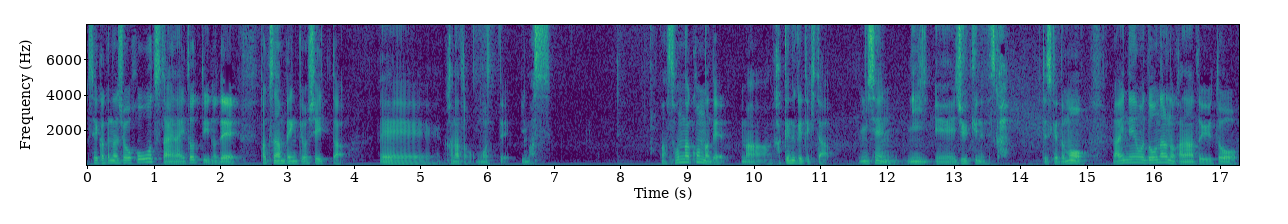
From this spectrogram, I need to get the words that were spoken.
正確な情報を伝えないとっていうのでたくさん勉強していった、えーかなと思っています。まあ、そんなこんなで、まあ、駆け抜けてきた2019年ですかですけども来年はどうなるのかなというと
